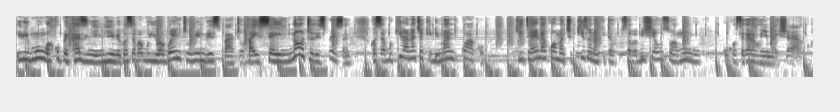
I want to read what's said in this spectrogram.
ili mungu akupe kazi nyingine kwa sababu you are going to win this battle by saying no to this person. Kwa sababu kila anachokidemand kwako kitaenda kuwa machukizo na kitakusababishia uso wa mungu kukosekana kwenye maisha yako.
